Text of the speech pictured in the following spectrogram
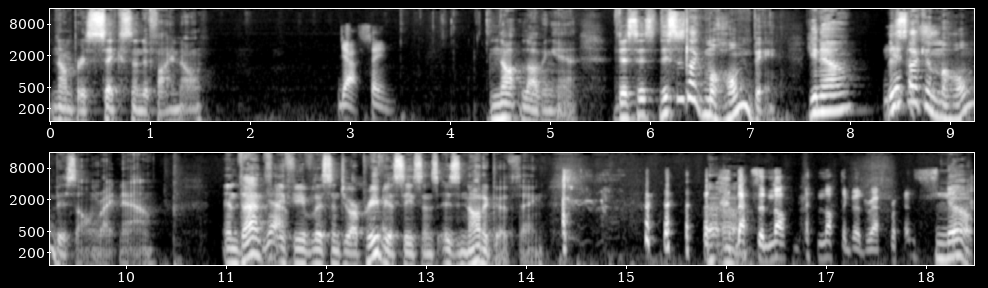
number six in the final. Yeah, same. Not loving it. This is this is like Mohombi, you know? This is like a Yes. Mohombi song right now. And that, Yeah. if you've listened to our previous seasons, is not a good thing. That's a not not a good reference. No.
